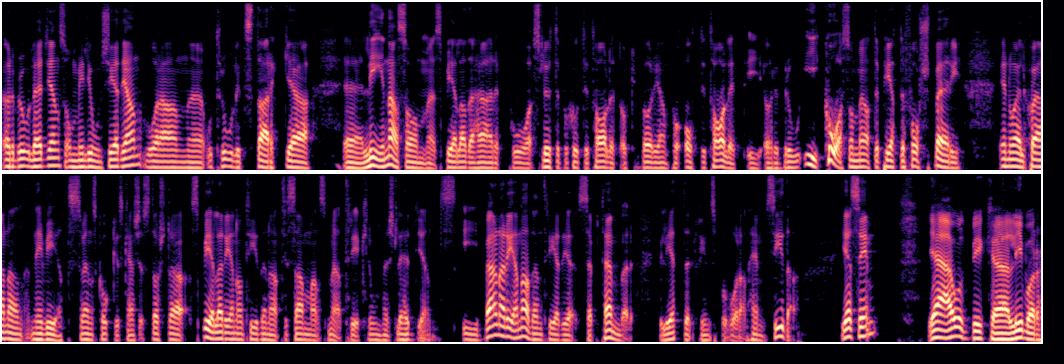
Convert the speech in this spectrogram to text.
Örebro Legends och Miljonkedjan, våran eh, otroligt starka eh, lina som spelade här på slutet på 70-talet och början på 80-talet i Örebro IK som möter Peter Forsberg, NHL-stjärnan, ni vet, svensk hockeys kanske största spelare genom tiderna tillsammans med Tre Kronors Legends i Bern Arena den 3 september. Biljetter finns på våran hemsida. Yes, Sim? Yeah, I would pick uh, Libor.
